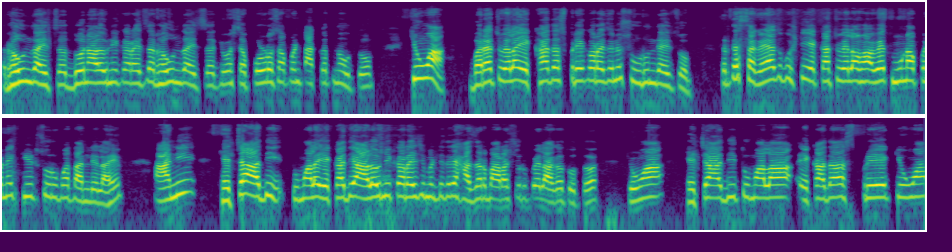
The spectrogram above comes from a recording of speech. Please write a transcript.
राहून जायचं दोन आळवणी करायचं राहून जायचं किंवा सपोर्टोस आपण टाकत नव्हतो किंवा बऱ्याच वेळेला एखादा स्प्रे करायचा आणि सोडून द्यायचो. तर त्या सगळ्याच गोष्टी एकाच वेळेला व्हाव्यात म्हणून आपण एक किट स्वरूपात आणलेलं आहे. आणि ह्याच्या आधी तुम्हाला एखादी आळवणी करायची म्हटली तरी हजार बाराशे रुपये लागत होतं. किंवा ह्याच्या आधी तुम्हाला एखादा स्प्रे किंवा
